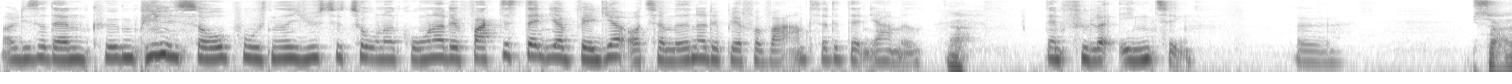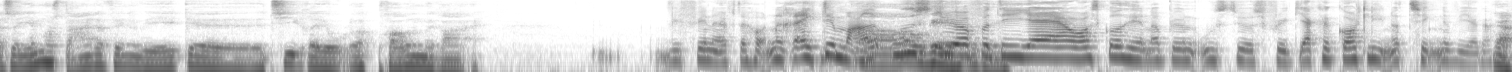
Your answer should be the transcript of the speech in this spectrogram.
Og lige sådan købe en billig sovepose nede i Jysk til 200 kroner. Det er faktisk den, jeg vælger at tage med, når det bliver for varmt. Så er det den, jeg har med. Ja. Den fylder ingenting. Øh, Så altså hjemme hos dig, der finder vi ikke øh, 10 reoler proppet med grej. vi finder efterhånden rigtig meget Ah, okay, udstyr, okay. fordi jeg er også gået hen og blevet en udstyrsfreak. Jeg kan godt lide, når tingene virker. Ja.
